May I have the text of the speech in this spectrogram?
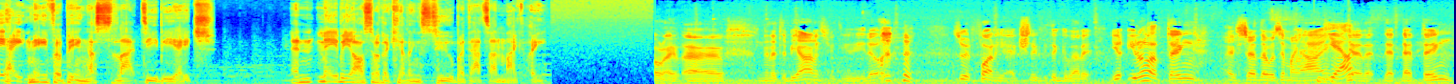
They hate me for being a slut, TBH. And maybe also the killings too, but that's unlikely. All right, uh, I'm gonna have to be honest with you. You know, it's a bit funny actually if you think about it. You, you know that thing I said that was in my eye? Yeah. Yeah, that, that, that thing.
